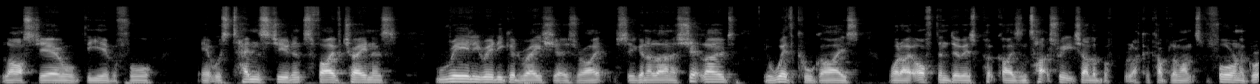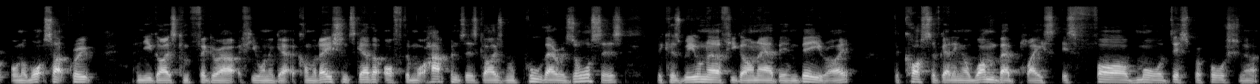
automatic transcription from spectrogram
last year or the year before, it was ten students, five trainers. Really, really good ratios, right? So you're going to learn a shitload. You're with cool guys. What I often do is put guys in touch with each other, like a couple of months before on a on a WhatsApp group and you guys can figure out if you want to get accommodation together. Often, what happens is guys will pull their resources because we all know if you go on Airbnb, right, the cost of getting a one bed place is far more disproportionate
